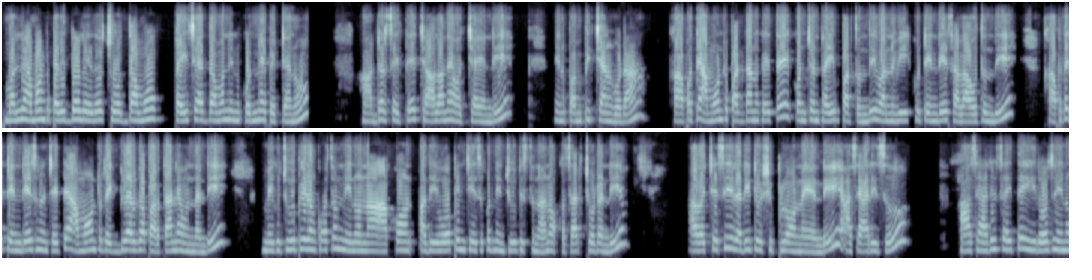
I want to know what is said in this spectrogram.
మళ్ళీ అమౌంట్ పడిద్దో లేదో చూద్దాము ట్రై చేద్దామని నేను కొన్నే పెట్టాను. ఆర్డర్స్ అయితే చాలానే వచ్చాయండి. నేను పంపించాను కూడా. కాకపోతే అమౌంట్ పడ్డానికైతే కొంచెం టైం పడుతుంది. వన్ వీక్ టెన్ డేస్ అలా అవుతుంది. కాకపోతే టెన్ డేస్ నుంచి అయితే అమౌంట్ రెగ్యులర్గా పడతానే ఉందండి. మీకు చూపించడం కోసం నేను నా అకౌంట్ అది ఓపెన్ చేసి కూడా నేను చూపిస్తున్నాను. ఒక్కసారి చూడండి. అవి వచ్చేసి రెడీ టు షిప్లో ఉన్నాయండి ఆ శారీస్. ఆ శారీస్ అయితే ఈరోజు నేను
